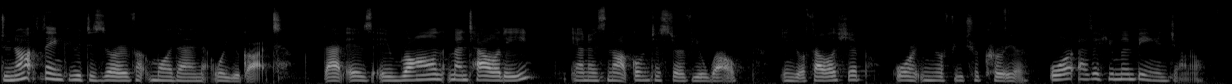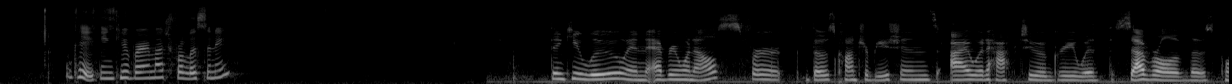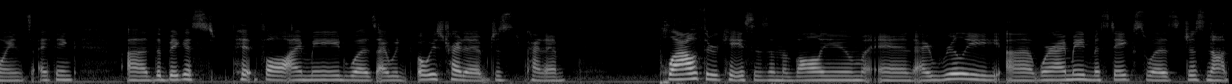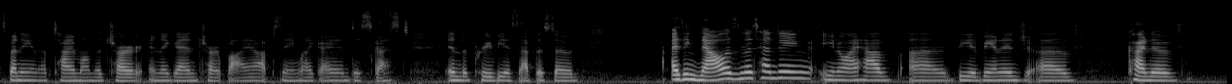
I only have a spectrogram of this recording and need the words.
do not think you deserve more than what you got. That is a wrong mentality and is not going to serve you well in your fellowship or in your future career or as a human being in general. Okay, thank you very much for listening. Thank you, Lou, and everyone else for those contributions. I would have to agree with several of those points. I think uh, the biggest pitfall I made was I would always try to just kind of plow through cases in the volume and i really uh, where i made mistakes was just not spending enough time on the chart and again chart biopsying like i had discussed in the previous episode I think now as an attending, you know, I have uh, the advantage of kind of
